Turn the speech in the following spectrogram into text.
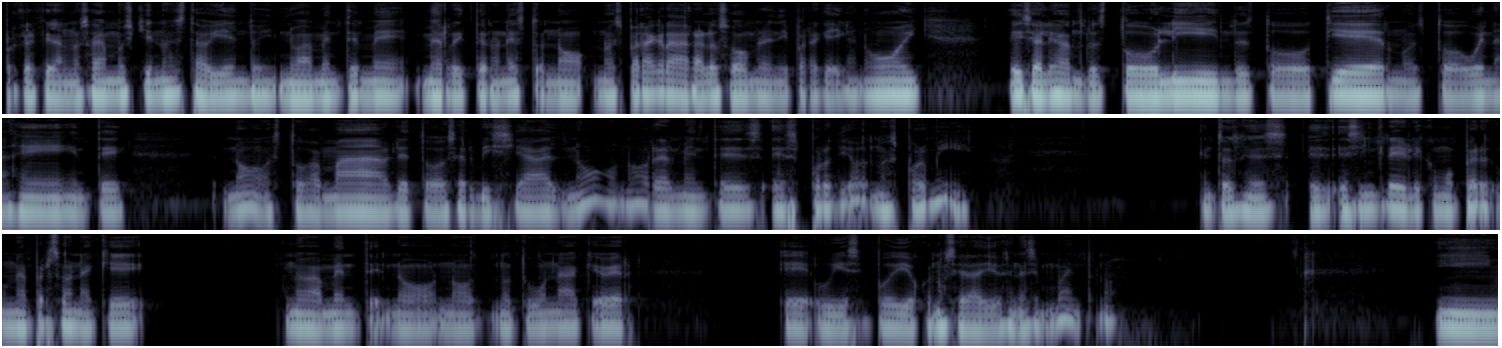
Porque al final no sabemos quién nos está viendo. Y nuevamente me, me reitero en esto. No, no es para agradar a los hombres ni para que digan, hoy ese Alejandro es todo lindo, es todo tierno, es todo buena gente. No, es todo amable, todo servicial. No, no, realmente es, es por Dios, no es por mí. Entonces es, increíble como una persona que nuevamente no, no, no tuvo nada que ver eh, hubiese podido conocer a Dios en ese momento, ¿no? Y,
